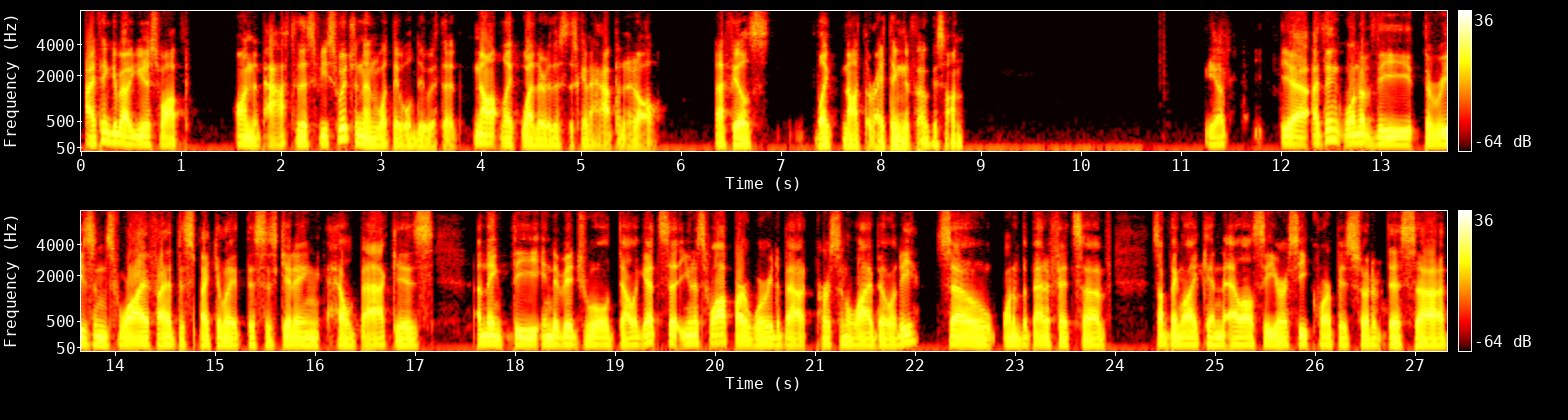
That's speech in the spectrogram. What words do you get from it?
I think about Uniswap on the path to this fee switch and then what they will do with it, not like whether this is going to happen at all. That feels like not the right thing to focus on. Yep. Yeah, I think one of the the reasons why, if I had to speculate, this is getting held back is I think the individual delegates at Uniswap are worried about personal liability. So one of the benefits of something like an LLC or a C corp is sort of this uh,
